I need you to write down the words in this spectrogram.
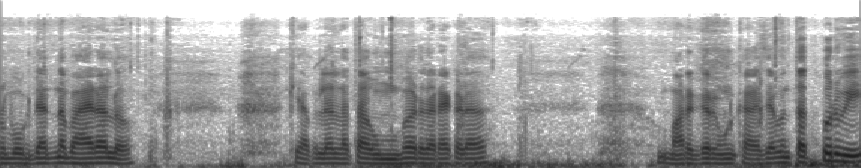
आपण बोगद्यातनं बाहेर आलो की आपल्याला आता उंबर दऱ्याकडं मार्गक्रमण करायचं आहे पण तत्पूर्वी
